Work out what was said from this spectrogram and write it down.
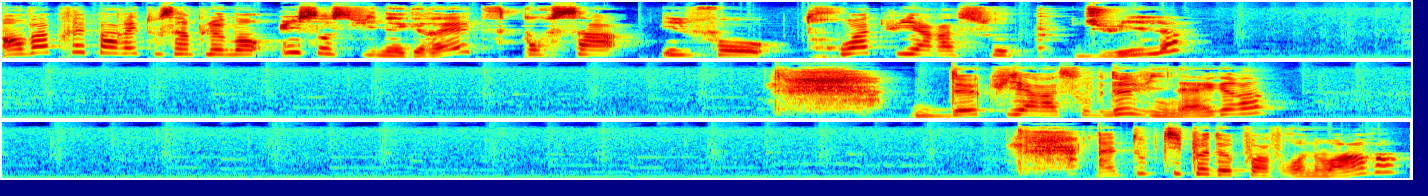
On va préparer tout simplement une sauce vinaigrette. Pour ça, il faut 3 cuillères à soupe d'huile. Deux cuillères à soupe de vinaigre. Un tout petit peu de poivre noir.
